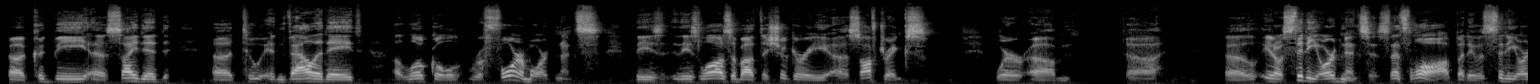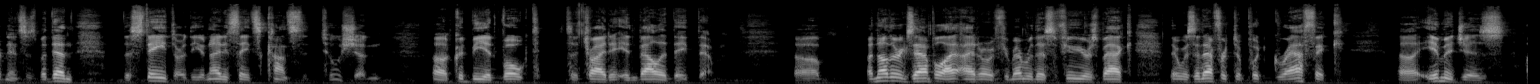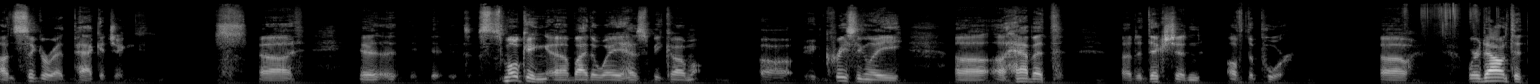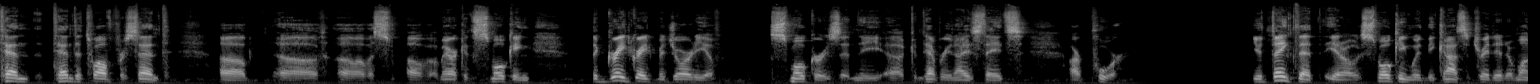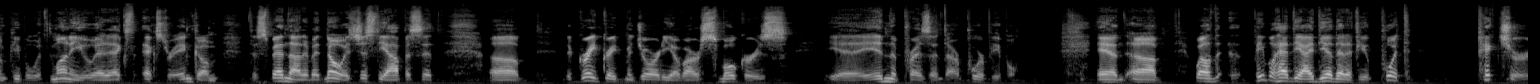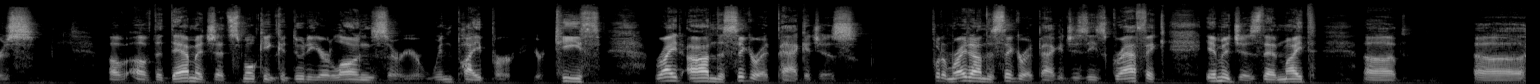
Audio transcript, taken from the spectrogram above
uh, could be uh, cited uh, to invalidate a local reform ordinance. These these laws about the sugary uh, soft drinks were. Um, uh, uh, you know, city ordinances. That's law, but it was city ordinances. But then the state or the United States Constitution uh, could be invoked to try to invalidate them. Uh, another example, I, I, don't know if you remember this, a few years back, there was an effort to put graphic uh, images on cigarette packaging. Uh, uh, smoking, uh, by the way, has become increasingly a habit, an addiction of the poor we're down to 10, 10 to 12 percent uh, uh, of, of Americans smoking. The great, great majority of smokers in the uh, contemporary United States are poor. You'd think that you know smoking would be concentrated among people with money who had ex- extra income to spend on it, but no, it's just the opposite. Uh, the great, great majority of our smokers uh, in the present are poor people, and uh, well, people had the idea that if you put pictures of, of the damage that smoking can do to your lungs or your windpipe or your teeth right on the cigarette packages, put them right on the cigarette packages, these graphic images that might uh, uh,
